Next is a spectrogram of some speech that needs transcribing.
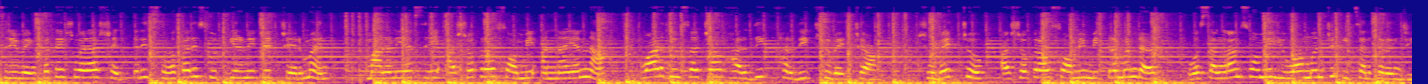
श्री व्यंकटेश्वरा शेतकरी सहकारी सूतगिरणीचे चेअरमन माननीय श्री अशोकराव स्वामी अण्णा यांना वाढदिवसाच्या हार्दिक हार्दिक शुभेच्छा. शुभेच्छुक अशोकराव स्वामी मित्रमंडळ व संग्राम स्वामी युवा मंच इचलकरंजी.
